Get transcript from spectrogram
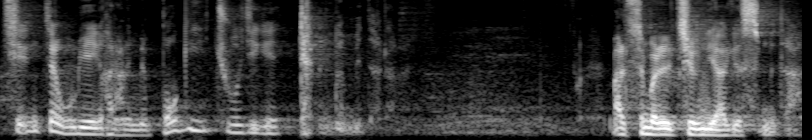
진짜 우리에게 하나님의 복이 주어지게 되는 겁니다. 여러분. 말씀을 정리하겠습니다.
